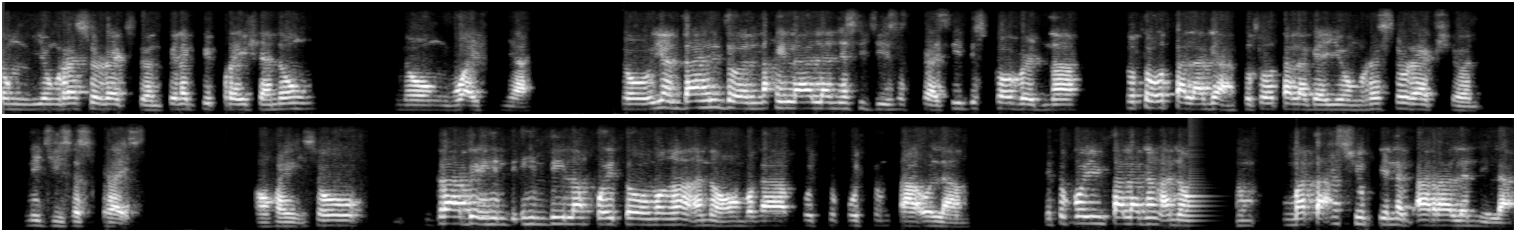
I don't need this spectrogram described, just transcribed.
yung yung resurrection, pinagpipray siya nung nung wife niya. So, yan dahil doon nakilala niya si Jesus Christ. He discovered na totoo talaga, totoo talaga yung resurrection ni Jesus Christ. Okay, so grabe, hindi, hindi lang po ito mga ano, mga putyo-putyong tao lang. Ito po yung talagang ano, mataas yung pinag-aralan nila.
